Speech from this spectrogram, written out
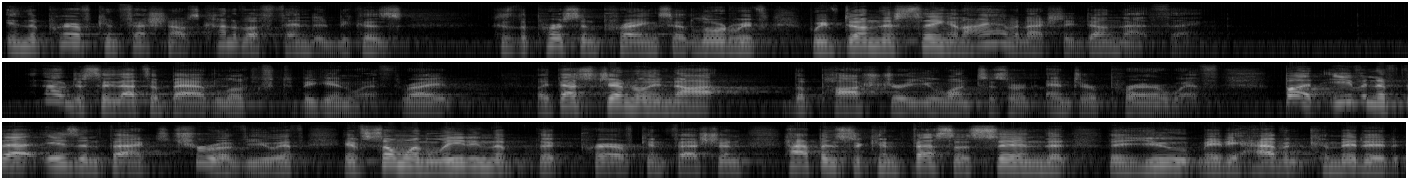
in the prayer of confession, I was kind of offended because, because the person praying said, Lord, we've, we've done this thing, and I haven't actually done that thing. And I would just say that's a bad look to begin with, right? Like, that's generally not the posture you want to sort of enter prayer with. But even if that is in fact true of you, if, if someone leading the, the prayer of confession happens to confess a sin that, that you maybe haven't committed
